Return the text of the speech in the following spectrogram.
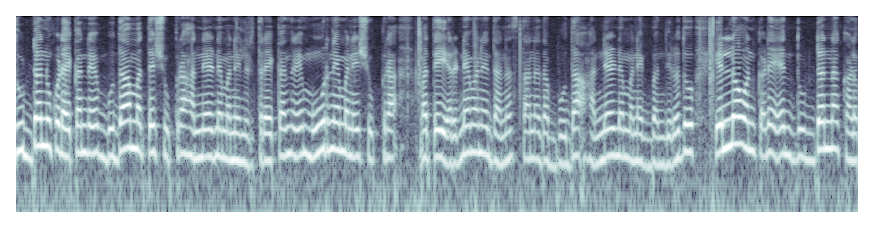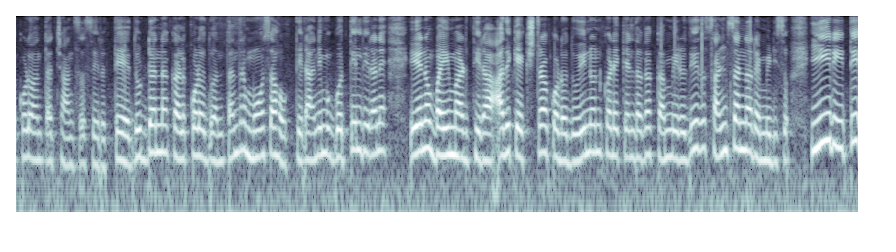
ದುಡ್ಡನ್ನು ಕೂಡ, ಯಾಕಂದರೆ ಬುಧ ಮತ್ತು ಶುಕ್ರ ಹನ್ನೆರಡನೇ ಮನೇಲಿರ್ತಾರೆ ಯಾಕಂದರೆ ಮೂರನೇ ಮನೆ ಶುಕ್ರ ಮತ್ತು ಎರಡನೇ ಮನೆ ಧನಸ್ಥಾನದ ಬುಧ ಹನ್ನೆರಡನೇ ಮನೆಗೆ ಬಂದಿರೋದು. ಎಲ್ಲೋ ಒಂದು ಕಡೆ ದುಡ್ಡನ್ನು ಕಳ್ಕೊಳ್ಳೋ ಅಂಥ ಚಾನ್ಸಸ್ ಇರುತ್ತೆ. ದುಡ್ಡನ್ನು ಕಳ್ಕೊಳ್ಳೋದು ಅಂತಂದರೆ ಮೋಸ ಹೋಗ್ತೀರಾ? ನಿಮಗೆ ಗೊತ್ತಿಲ್ದಿರಾನೆ ಏನೋ ಬೈ ಮಾಡ್ತೀರಾ? ಅದಕ್ಕೆ ಎಕ್ಸ್ಟ್ರಾ ಕೊಡೋದು, ಇನ್ನೊಂದು ಕಡೆ ಕೇಳಿದಾಗ ಕಮ್ಮಿ ಇರೋದು. ಇದು ಸಣ್ಣ ಸಣ್ಣ ರೆಮಿಡೀಸು. ಈ ರೀತಿ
